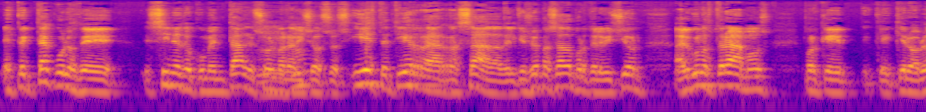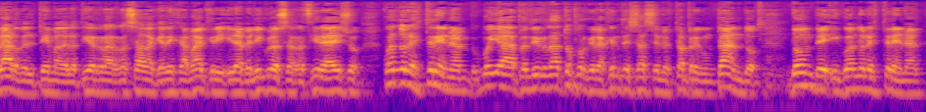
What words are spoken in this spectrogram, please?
espectáculos de cine documental son maravillosos. Y este Tierra Arrasada, del que yo he pasado por televisión algunos tramos, porque que quiero hablar del tema de la Tierra Arrasada que deja Macri y la película se refiere a eso. ¿Cuándo la estrenan? Voy a pedir datos porque la gente ya se lo está preguntando. ¿Dónde y cuándo la estrenan?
